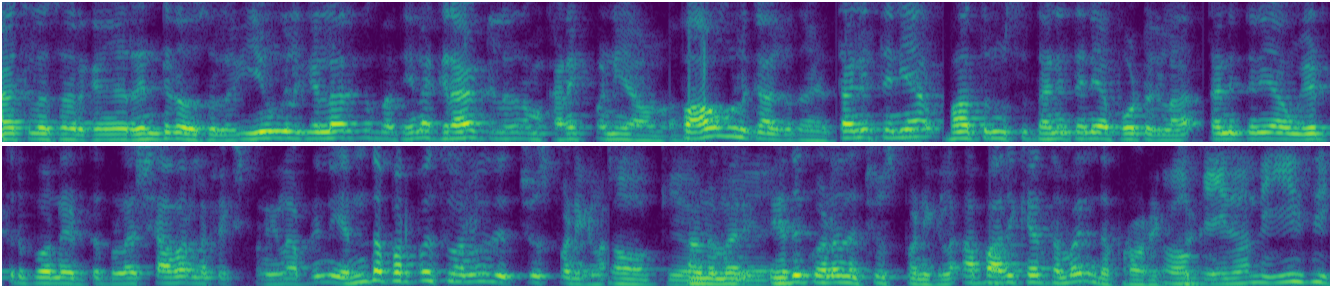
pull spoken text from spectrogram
பேச்சுலர்ஸா இருக்காங்க ரெண்டட் ஹவுஸ்ல இவங்களுக்கு எல்லாருக்கும் பாத்தீங்கன்னா கிராவிட்டில நம்ம கனெக்ட் பண்ணி ஆகணும். அப்ப அவங்களுக்காக தான். தனித்தனியா பாத்ரூம்ஸ் தனித்தனியா போட்டுக்கலாம். தனித்தனியா அவங்க எடுத்துட்டு போன எடுத்துட்டு போகலாம். ஷவர்ல ஃபிக்ஸ் பண்ணிக்கலாம். அப்படின்னு எந்த பர்பஸ் வேணாலும் இது சூஸ் பண்ணிக்கலாம். அந்த மாதிரி. எதுக்கு வேணாலும் சூஸ் பண்ணிக்கலாம். அப்ப அதுக்கேத்த மாதிரி இந்த ப்ராடக்ட் ஓகே இது வந்து ஈஸி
